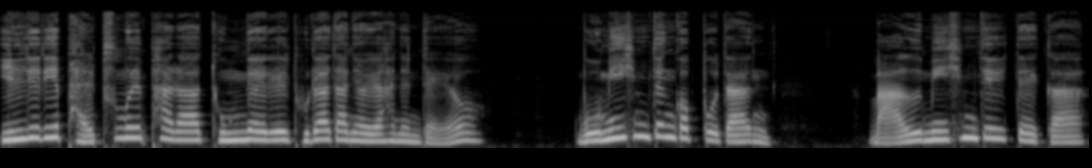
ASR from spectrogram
일일이 발품을 팔아 동네를 돌아다녀야 하는데요. 몸이 힘든 것보단 마음이 힘들 때가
